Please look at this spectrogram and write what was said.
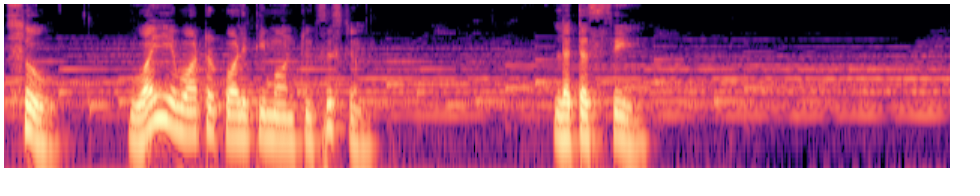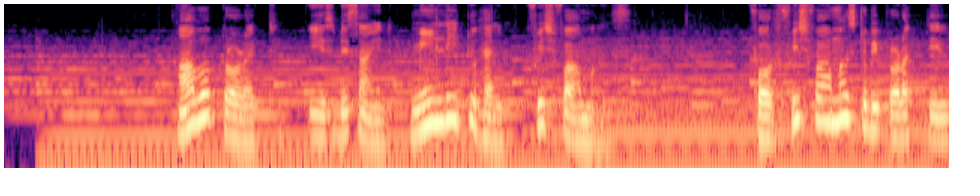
So, why a water quality monitoring system? Let us see. Our product is designed mainly to help fish farmers. For fish farmers to be productive,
